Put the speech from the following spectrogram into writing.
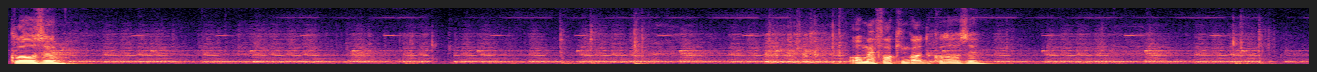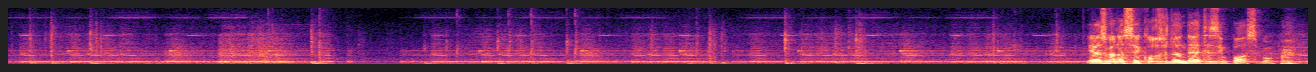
Closer. Oh my fucking god, closer. Yeah, I was gonna say closer than that is impossible.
